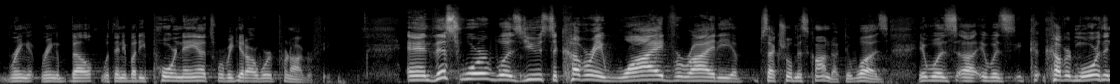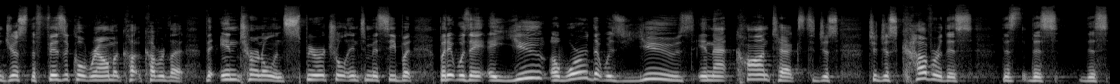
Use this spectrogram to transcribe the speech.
Ring, ring a bell with anybody? Porneia, it's where we get our word pornography. And this word was used to cover a wide variety of sexual misconduct. It was. It was, uh, it was it covered more than just the physical realm. It co- covered the, the internal and spiritual intimacy. But, but it was a, a, a word that was used in that context to just, to just cover this, this, this, this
